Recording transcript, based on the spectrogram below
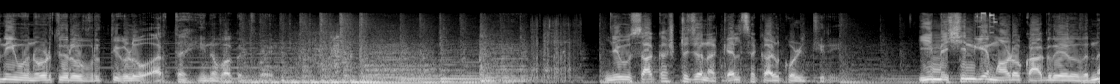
ನೀವು ನೋಡ್ತಿರೋ ವೃತ್ತಿಗಳು ಅರ್ಥಹೀನವಾಗುತ್ತವೆ. ನೀವು ಸಾಕಷ್ಟು ಜನ ಕೆಲಸ ಕಳ್ಕೊಳ್ತೀರಿ. ಈ ಮೆಷಿನ್ಗೆ ಮಾಡೋಕ್ಕಾಗದೇ ಇರೋದನ್ನ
